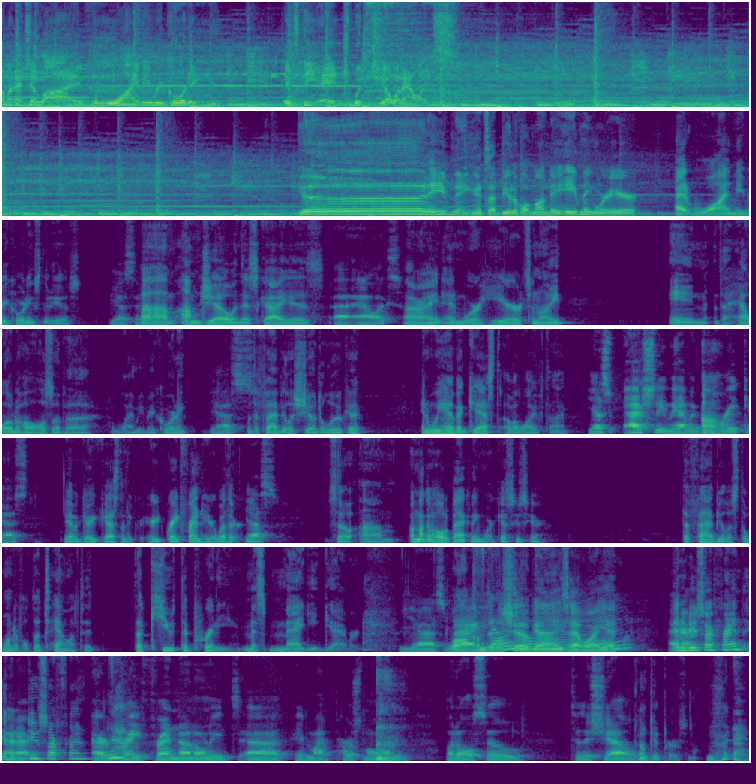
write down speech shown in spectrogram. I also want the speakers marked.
Speaker 1: Coming at you live from YB Recording. It's The Edge with Joe and Alex. Good evening. It's a beautiful Monday evening. We're here at Why Me Recording Studios.
Speaker 2: Yes, it is.
Speaker 1: Um, I'm Joe, and this guy is
Speaker 2: uh, Alex.
Speaker 1: all right, and we're here tonight in the hallowed halls of uh, Why Me Recording
Speaker 2: Yes.
Speaker 1: with the fabulous Joe DeLuca, and we have a guest of a lifetime.
Speaker 2: Yes. Actually, we have a
Speaker 1: Oh.
Speaker 2: great guest.
Speaker 1: We have a great guest and a great, great friend here with her.
Speaker 2: Yes.
Speaker 1: So um, I'm not going to hold it back anymore. Guess who's here? The fabulous, the wonderful, the talented, the cute, the pretty Miss Maggie Gabbard.
Speaker 2: Yes.
Speaker 1: Welcome to the show, guys. How are you?
Speaker 2: And
Speaker 1: Introduce our friend.
Speaker 2: and our-
Speaker 1: Introduce our friend.
Speaker 2: Our great friend, not only uh, in my personal life, but also to the show.
Speaker 1: Don't get personal.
